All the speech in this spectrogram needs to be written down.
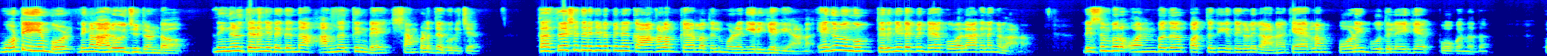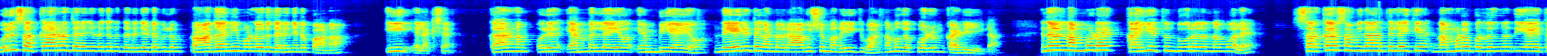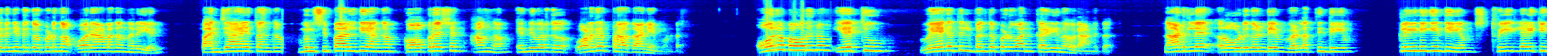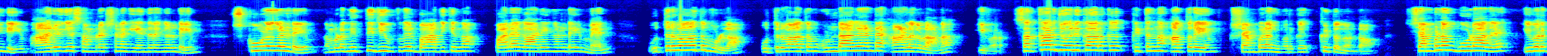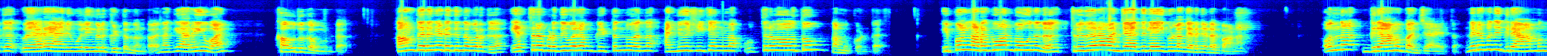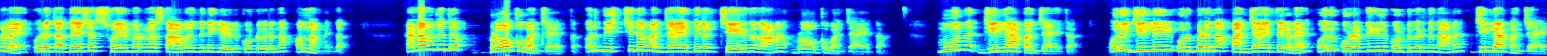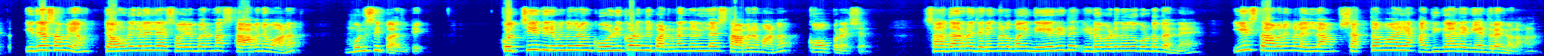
Vote ചെയ്യുമ്പോൾ നിങ്ങൾ ആലോചിച്ചിട്ടുണ്ടോ? നിങ്ങൾ തിരഞ്ഞെടുക്കുന്ന അംഗത്തിന്റെ ശമ്പളത്തെക്കുറിച്ച്. തദ്ദേശ തിരഞ്ഞെടുപ്പിന് കാഹളം കേരളത്തിൽ മുഴങ്ങിയിരിക്കുകയാണ്. എങ്ങുമെങ്ങും തിരഞ്ഞെടുപ്പിന്റെ കോലാഹലങ്ങളാണ്. ഡിസംബർ ഒൻപത് പത്ത് തീയതികളിലാണ് കേരളം പോളിംഗ് ബൂത്തിലേക്ക് പോകുന്നത്. ഒരു സർക്കാരിനെ തിരഞ്ഞെടുക്കുന്ന തിരഞ്ഞെടുപ്പിലും പ്രാധാന്യമുള്ള ഒരു തിരഞ്ഞെടുപ്പാണ് ഈ ഇലക്ഷൻ കാരണം ഒരു എം എൽ എയോ എം പി എയോ നേരിട്ട് കണ്ട ഒരു ആവശ്യം അറിയിക്കുവാൻ നമുക്ക് എപ്പോഴും കഴിയില്ല. എന്നാൽ നമ്മുടെ കൈയെത്തും ദൂരം എന്ന പോലെ സർക്കാർ സംവിധാനത്തിലേക്ക് നമ്മുടെ പ്രതിനിധിയായി തിരഞ്ഞെടുക്കപ്പെടുന്ന ഒരാളെന്ന നിലയിൽ പഞ്ചായത്ത് അംഗം മുനിസിപ്പാലിറ്റി അംഗം കോർപ്പറേഷൻ അംഗം എന്നിവർക്ക് വളരെ പ്രാധാന്യമുണ്ട്. ഓരോ പൗരനും ഏറ്റവും വേഗത്തിൽ ബന്ധപ്പെടുവാൻ കഴിയുന്നവരാണിത്. നാട്ടിലെ റോഡുകളുടെയും വെള്ളത്തിന്റെയും ക്ലീനിങ്ങിന്റെയും സ്ട്രീറ്റ് ലൈറ്റിന്റെയും ആരോഗ്യ സംരക്ഷണ കേന്ദ്രങ്ങളുടെയും സ്കൂളുകളുടെയും നമ്മുടെ നിത്യജീവിതത്തിൽ ബാധിക്കുന്ന പല കാര്യങ്ങളുടെയും മേൽ ഉത്തരവാദിത്തമുള്ള ഉത്തരവാദിത്തം ഉണ്ടാകേണ്ട ആളുകളാണ് ഇവർ. സർക്കാർ ജോലിക്കാർക്ക് കിട്ടുന്ന അത്രയും ശമ്പളം ഇവർക്ക് കിട്ടുന്നുണ്ടോ? ശമ്പളം കൂടാതെ ഇവർക്ക് വേറെ ആനുകൂല്യങ്ങൾ കിട്ടുന്നുണ്ടോ? എന്നൊക്കെ അറിയുവാൻ കൗതുകമുണ്ട്. താം തിരഞ്ഞെടുക്കുന്നവർക്ക് എത്ര പ്രതിഫലം കിട്ടുന്നുവെന്ന് അന്വേഷിക്കാനുള്ള ഉത്തരവാദിത്വവും നമുക്കുണ്ട്. ഇപ്പോൾ നടക്കുവാൻ പോകുന്നത് ത്രിതല പഞ്ചായത്തിലേക്കുള്ള തെരഞ്ഞെടുപ്പാണ്. ഒന്ന് ഗ്രാമപഞ്ചായത്ത്. നിരവധി ഗ്രാമങ്ങളെ ഒരു തദ്ദേശ സ്വയംഭരണ സ്ഥാപനത്തിന് കീഴിൽ കൊണ്ടുവരുന്ന ഒന്നാണിത്. രണ്ടാമത്തേത് ബ്ലോക്ക് പഞ്ചായത്ത്. ഒരു നിശ്ചിത പഞ്ചായത്തുകൾ ചേരുന്നതാണ് ബ്ലോക്ക് പഞ്ചായത്ത്. മൂന്ന് ജില്ലാ പഞ്ചായത്ത്. ഒരു ജില്ലയിൽ ഉൾപ്പെടുന്ന പഞ്ചായത്തുകളെ ഒരു കുടക്കീഴിൽ കൊണ്ടുവരുന്നതാണ് ജില്ലാ പഞ്ചായത്ത്. ഇതേസമയം ടൗണുകളിലെ സ്വയംഭരണ സ്ഥാപനമാണ് മുനിസിപ്പാലിറ്റി. കൊച്ചി തിരുവനന്തപുരം കോഴിക്കോട് എന്നീ പട്ടണങ്ങളിലെ സ്ഥാപനമാണ് കോർപ്പറേഷൻ. സാധാരണ ജനങ്ങളുമായി നേരിട്ട് ഇടപെടുന്നത് കൊണ്ട് തന്നെ ഈ സ്ഥാപനങ്ങളെല്ലാം ശക്തമായ അധികാര കേന്ദ്രങ്ങളാണ്.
